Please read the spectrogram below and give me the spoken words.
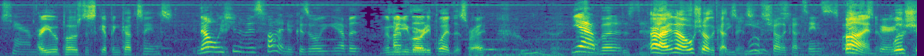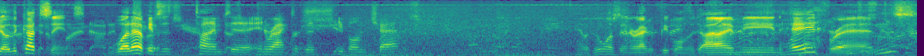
Chairman. Are you opposed to skipping cutscenes? No, we should. It's fine because we have a. I mean, you've already played this, right? Yeah, but All right, no, we'll show the cutscenes. we'll show the cutscenes. It's part of the Fine, experience. we'll show the cutscenes. Whatever. Gives us time to interact with the people in the chat. Yeah, but who wants to interact with people in the? I mean, hey friends.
